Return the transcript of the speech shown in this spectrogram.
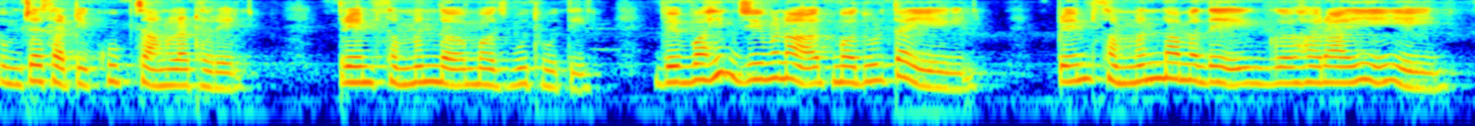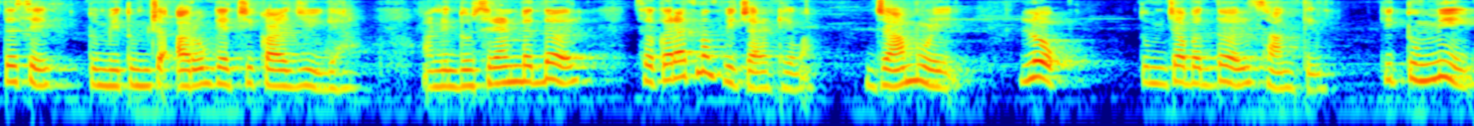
तुमच्यासाठी खूप चांगला ठरेल. प्रेम संबंध मजबूत होतील. वैवाहिक जीवनात मधुरता येईल. प्रेम संबंधामध्ये गहराई येईल. तसेच तुम्ही तुमच्या आरोग्याची काळजी घ्या. आणि दुसऱ्यांबद्दल सकारात्मक विचार ठेवा. ज्यामुळे लोक तुमच्याबद्दल सांगतील की तुम्ही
